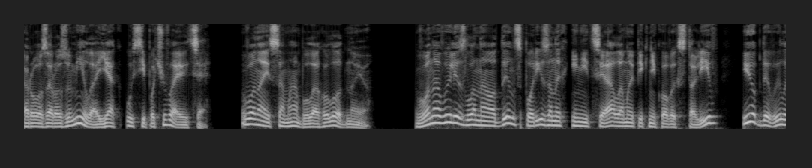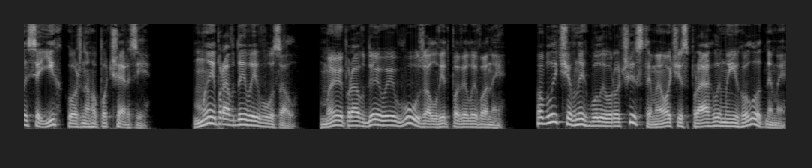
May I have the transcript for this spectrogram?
Роза розуміла, як усі почуваються. Вона й сама була голодною. Вона вилізла на один з порізаних ініціалами пікнікових столів і обдивилася їх кожного по черзі. Ми правдивий вузол. Ми правдивий вузол, відповіли вони. Обличчя в них були урочистими, очі спраглими і голодними.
